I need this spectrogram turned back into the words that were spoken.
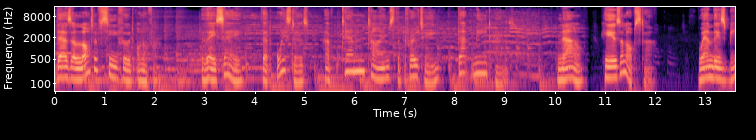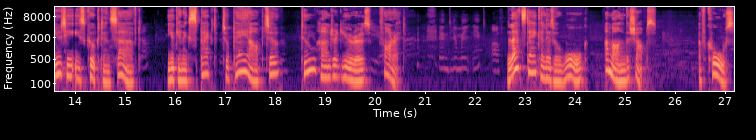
There's a lot of seafood on offer. They say that oysters have 10 times the protein that meat has. Now, here's a lobster. When this beauty is cooked and served, you can expect to pay up to 200 euros for it. Let's take a little walk among the shops. Of course,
